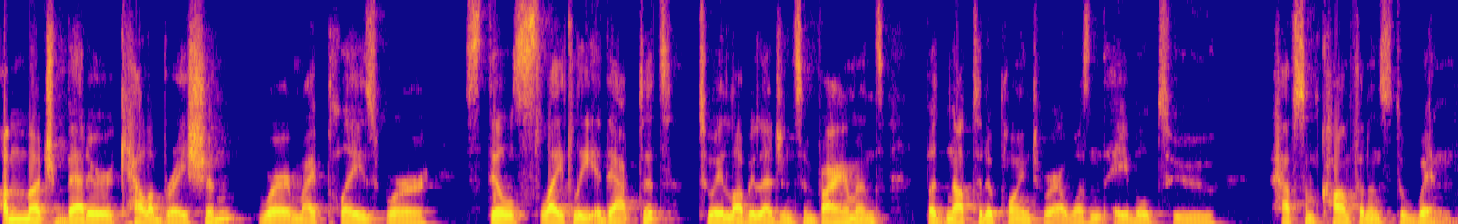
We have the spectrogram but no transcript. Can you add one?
a much better calibration where my plays were still slightly adapted to a Lobby Legends environment, but not to the point where I wasn't able to have some confidence to win.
